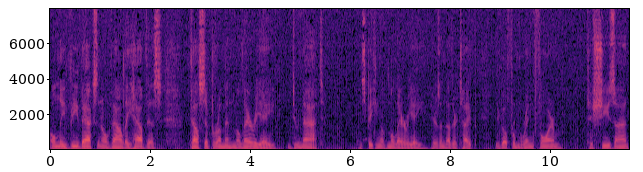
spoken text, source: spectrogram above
Only vivax and ovale have this. Falciparum and malariae do not. And speaking of malariae, here's another type. You go from ring form to schizont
